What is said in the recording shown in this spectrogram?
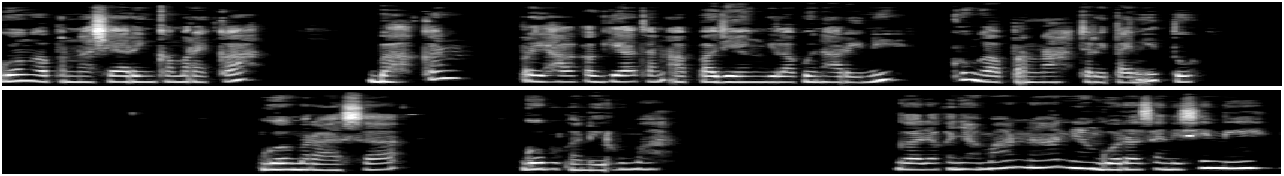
Gue gak pernah sharing ke mereka, bahkan perihal kegiatan apa aja yang dilakuin hari ini, gue gak pernah ceritain itu. Gue merasa gue bukan di rumah Gak ada kenyamanan yang gue rasain di sini.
